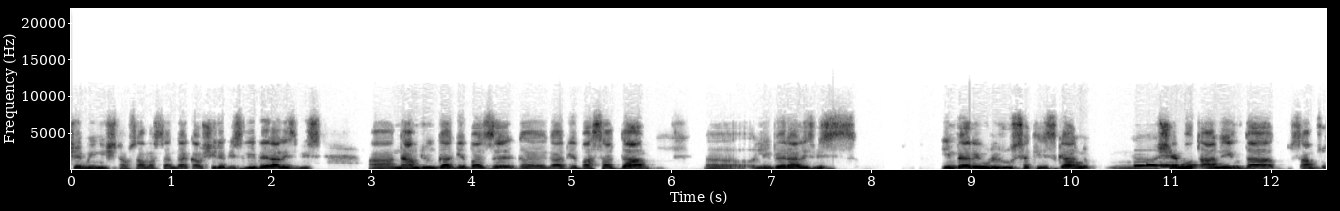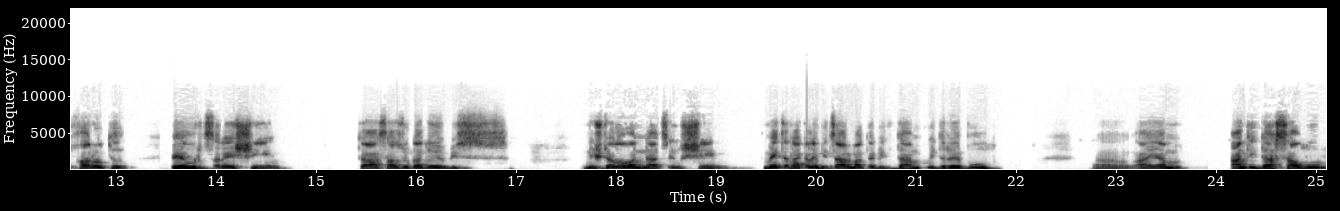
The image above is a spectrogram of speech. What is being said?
შემინიშნავს ამასთან დაკავშირების ლიბერალიზმის ნამდვილ გაგებაზე გაგებასა და ლიბერალიზმის იმპერიული რუსეთისგან შემოტანილ და სამწუხაროდ ბევრ წრეში და საზოგადოების მნიშვნელოვან ნაწილში მეტნაკლები წარმატებით დამკვიდრებულ აი ამ ანტიდასავლურ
